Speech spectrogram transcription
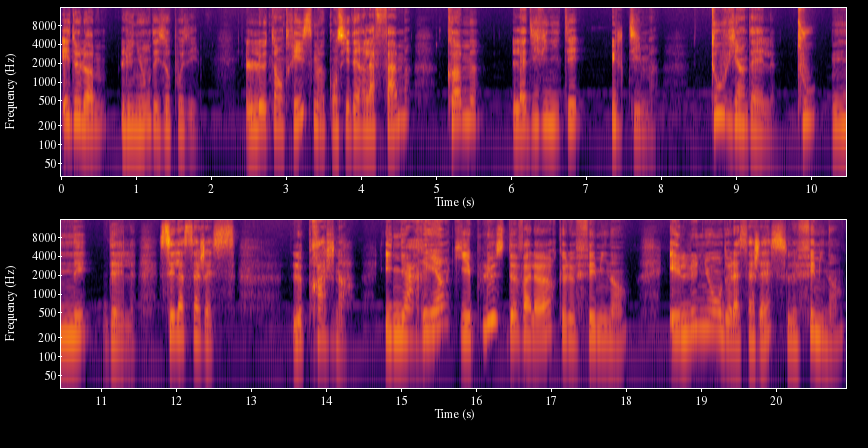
et de l'homme, l'union des opposés. Le tantrisme considère la femme comme la divinité ultime. Tout vient d'elle, tout naît d'elle. C'est la sagesse, le prajna. Il n'y a rien qui ait plus de valeur que le féminin, et l'union de la sagesse, le féminin,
